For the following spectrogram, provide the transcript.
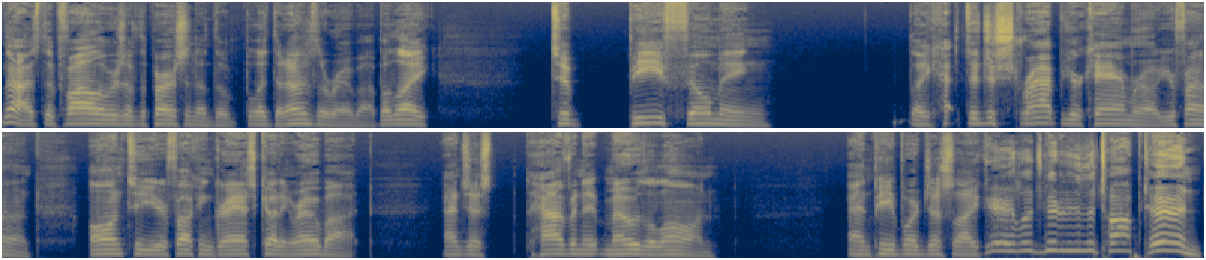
No, it's the followers of the person of the that owns the robot. But like to be filming, like to just strap your camera, your phone, onto your fucking grass cutting robot, and just having it mow the lawn and people are just like, yeah, let's get it in the top 10.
